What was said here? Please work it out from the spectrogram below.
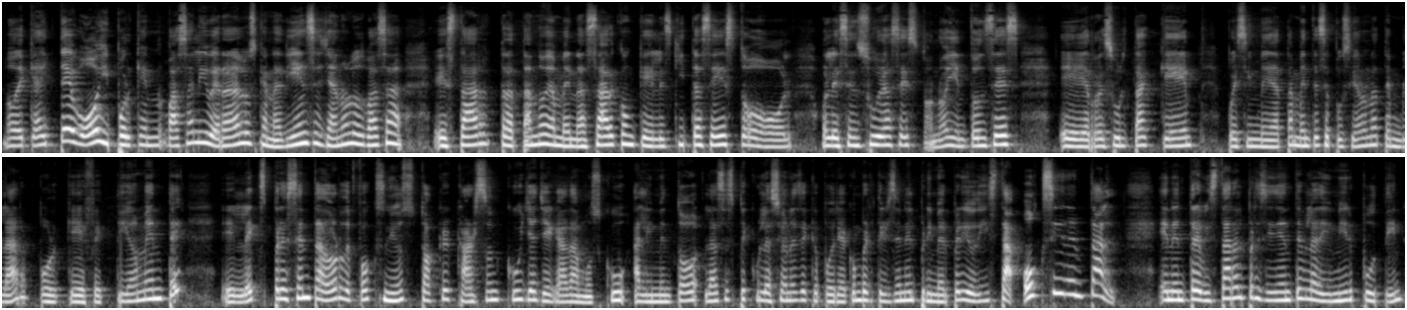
¿no? De que ahí te voy porque vas a liberar a los canadienses, ya no los vas a estar tratando de amenazar con que les quitas esto o, les censuras esto, ¿no? Y entonces eh, resulta que pues inmediatamente se pusieron a temblar porque efectivamente el ex presentador de Fox News, Tucker Carlson, cuya llegada a Moscú alimentó las especulaciones de que podría convertirse en el primer periodista occidental en entrevistar al presidente Vladimir Putin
